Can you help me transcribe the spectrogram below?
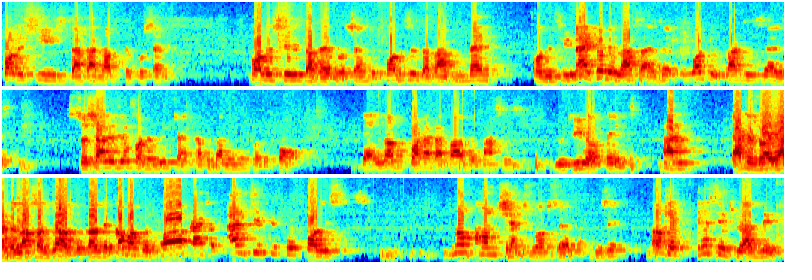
policies that are not people-centered, policies that are ego-centric, policies that are meant for the few. Now I told you last time, I said what we practice is socialism for the rich and capitalism for the poor. They are not bothered about the masses. You do your things. And that is why you have the loss of jobs, because they come up with all kinds of anti-people policies. No conscience whatsoever. You say, okay, these things we agree.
